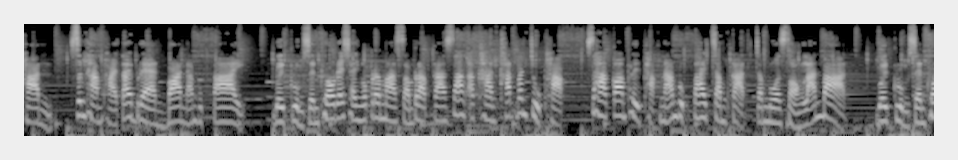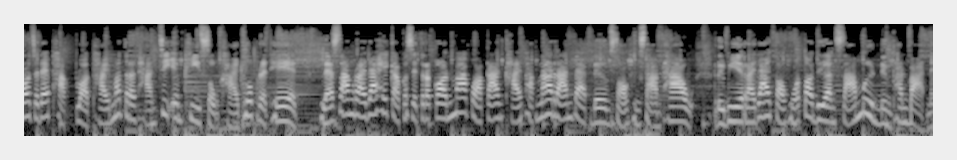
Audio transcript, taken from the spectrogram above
ภัณฑ์ซึ่งทำภายใต้แบรนด์บ้านน้ำบุกใต้ โดยกลุ่มเซ็นทรัลได้ใช้งบประมาณสำหรับการสร้างอาคารคัดบรรจุผัก สหกรณ์ผลิตผักน้ำดุกใต้จำกัดจำนวน 2 ล้านบาท โดยกลุ่มเซ็นทรัลจะได้ผักปลอดภัยมาตรฐาน GMP ส่งขายทั่วประเทศ และสร้างรายได้ให้กับเกษตรกรมากกว่าการขายผักหน้าร้านแบบเดิม 2-3 เท่า หรือมีรายได้ต่อหัวต่อเดือน 31,000 บาทใน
